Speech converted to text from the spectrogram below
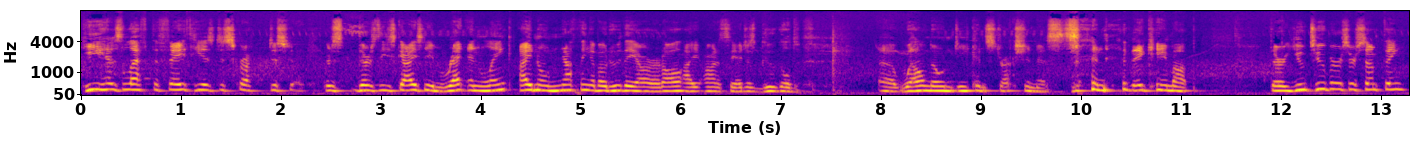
He has left the faith. He has disrupt. Dis- there's there's these guys named Rhett and Link. I know nothing about who they are at all. I honestly I just googled uh, well-known deconstructionists and they came up. They're YouTubers or something.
